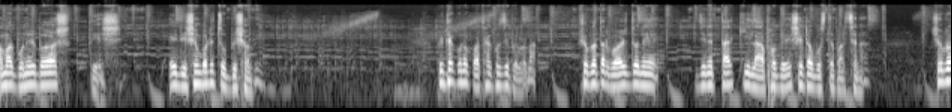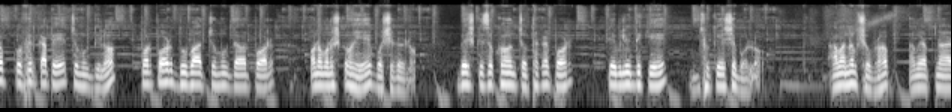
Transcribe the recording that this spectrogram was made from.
আমার বোনের বয়স তেইশ। এই ডিসেম্বরে চব্বিশ হবে। পৃথা কোনো কথা খুঁজে পেল না। শুভ্রতার বয়স জেনে জেনে তার কি লাভ হবে সেটা বুঝতে পারছে না। শুভ্রব কফির কাপে চুমুক দিল। পরপর দুবার চুমুক দেওয়ার পর অনমনস্ক হয়ে বসে রইল। বেশ কিছুক্ষণ চুপ থাকার পর টেবিলের দিকে ঝুঁকে এসে বলল আমার নাম শুভ্রব আমি আপনার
